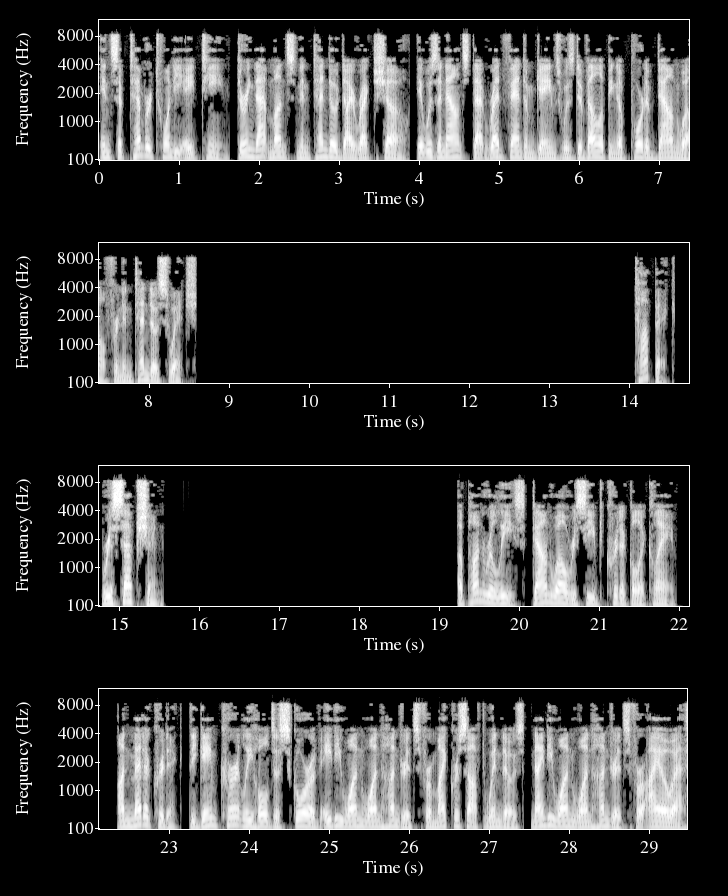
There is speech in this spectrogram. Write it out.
in September 2018, during that month's Nintendo Direct show, it was announced that Red Phantom Games was developing a port of Downwell for Nintendo Switch. Reception Upon release, Downwell received critical acclaim. On Metacritic, the game currently holds a score of 81 100ths for Microsoft Windows, 91 100ths for iOS,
